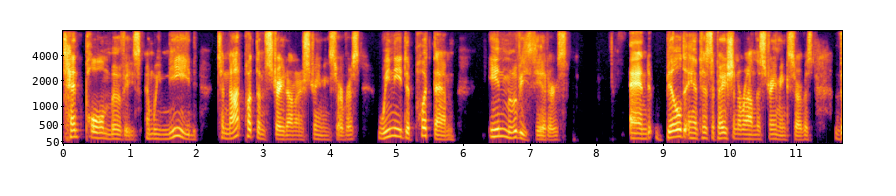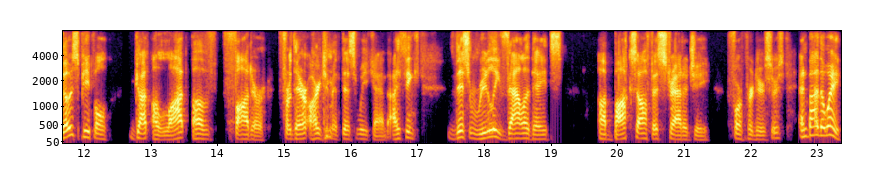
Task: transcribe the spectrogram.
tentpole movies and we need to not put them straight on our streaming service. We need to put them in movie theaters and build anticipation around the streaming service. Those people got a lot of fodder for their argument this weekend. I think this really validates a box office strategy for producers. And by the way,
